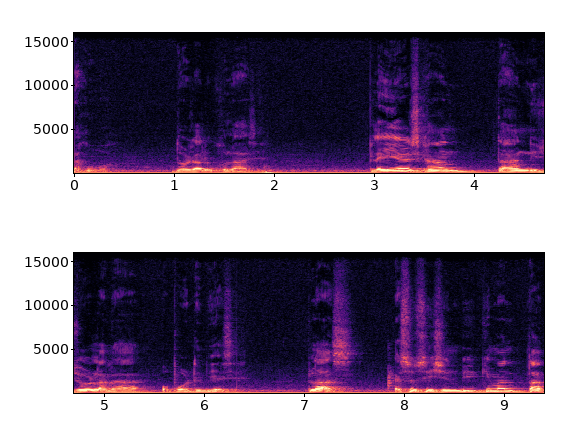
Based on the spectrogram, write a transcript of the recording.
নাকব। দৰ্জাটো খোলা আছে। প্লেয়াৰ্ছ খান তাহান নিজৰ লগা অপৰটিভি আছে। প্লাছ এছ'চিয়েশ্যন বি কিমান তাক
